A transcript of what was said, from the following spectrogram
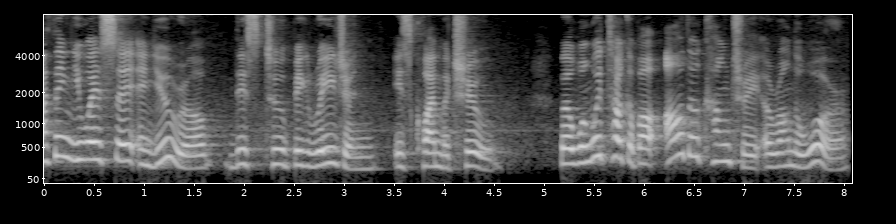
I think USA and Europe, these two big regions, is quite mature. But when we talk about other country around the world,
